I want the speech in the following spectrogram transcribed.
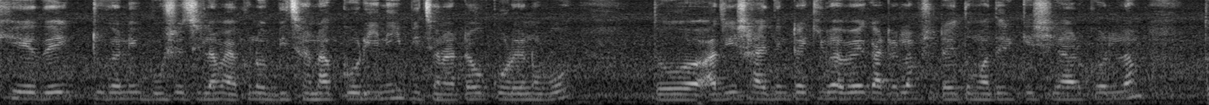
খেয়ে দিয়ে একটুখানি বসেছিলাম এখনও বিছানা করিনি, বিছানাটাও করে নেব। তো আজকে সারাদিনটা কীভাবে কাটালাম সেটাই তোমাদেরকে শেয়ার করলাম। তো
